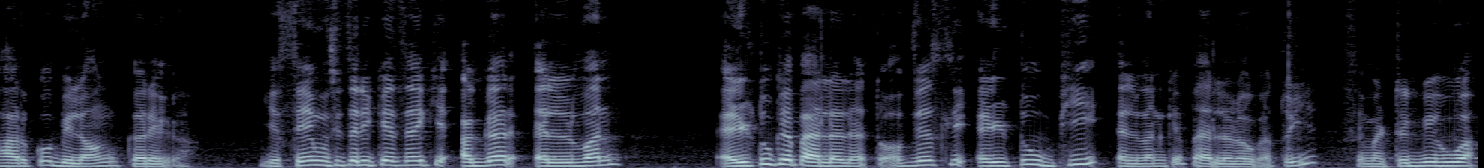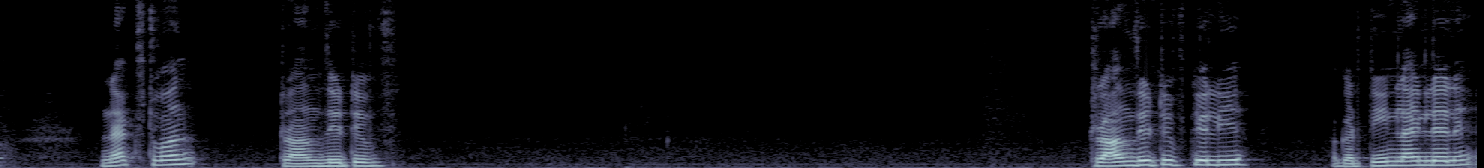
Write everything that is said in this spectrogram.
R को बिलोंग करेगा। ये सेम उसी तरीके से है कि अगर L1 L2 के पैरेलल है तो ऑब्वियसली L2 भी L1 के पैरेलल होगा। तो ये सिमेट्रिक भी हुआ। नेक्स्ट वन ट्रांजिटिव ट्रांजिटिव के लिए अगर तीन लाइन ले लें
